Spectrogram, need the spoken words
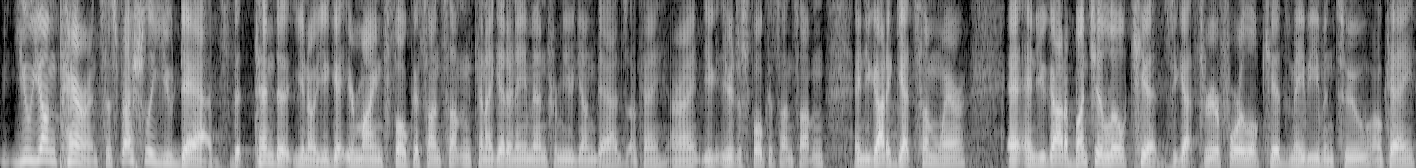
you young parents, especially you dads that tend to, you know, you get your mind focused on something. Can I get an amen from you young dads? Okay, all right. You, are just focused on something and you got to get somewhere. And, and you got a bunch of little kids. You got three or four little kids, maybe even two, okay?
